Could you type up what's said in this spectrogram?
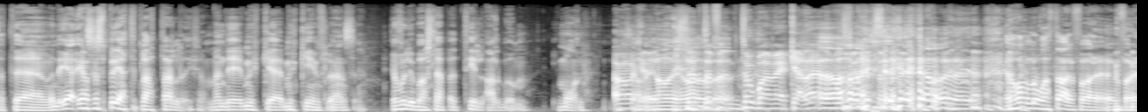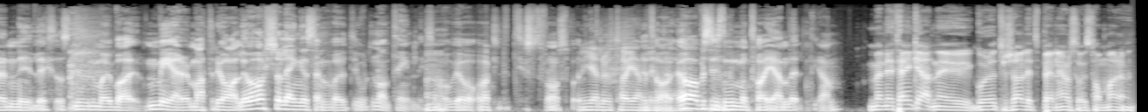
Så att, men det är ganska spretig platta, liksom, men det är mycket, mycket influenser. Jag vill ju bara släppa ett till album imorgon. Ah, Så Okej, jag, har- jag, för- tog bara en vecka. Jag har låtar för, för en ny, liksom, så nu vill man ju bara mer material. Det har varit så länge sedan vi var ute och gjort någonting liksom, och vi har varit lite tyst från oss på Nu gäller det att ta igen lite. här. Ja, precis, nu vill man ta igen det lite grann. Men ni tänker att ni går ut och kör lite spelningar och så i sommar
